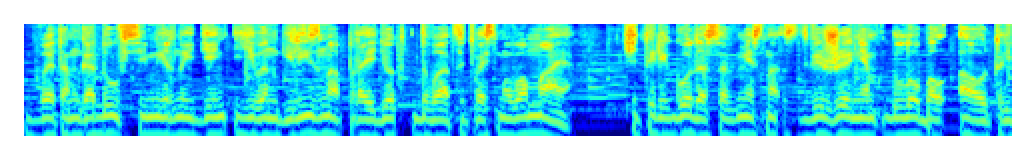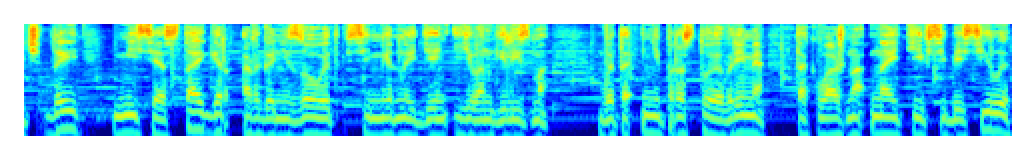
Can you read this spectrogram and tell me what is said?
В этом году Всемирный день евангелизма пройдет 28 мая – Четыре года совместно с движением Global Outreach Day миссия Стайгер организовывает Всемирный день евангелизма. В это непростое время так важно найти в себе силы,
